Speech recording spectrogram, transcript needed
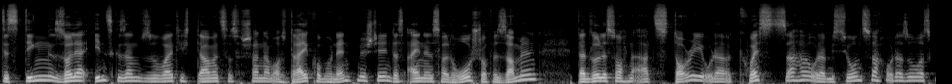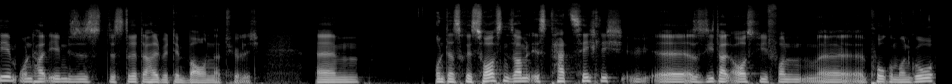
das Ding soll ja insgesamt, soweit ich damals das verstanden habe, aus drei Komponenten bestehen. Das eine ist halt Rohstoffe sammeln, dann soll es noch eine Art Story- oder Quest-Sache oder Missionssache oder sowas geben und halt eben dieses, das dritte halt mit dem Bauen natürlich. Ähm, und das Ressourcensammeln ist tatsächlich, äh, also sieht halt aus wie von äh, Pokémon Go.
